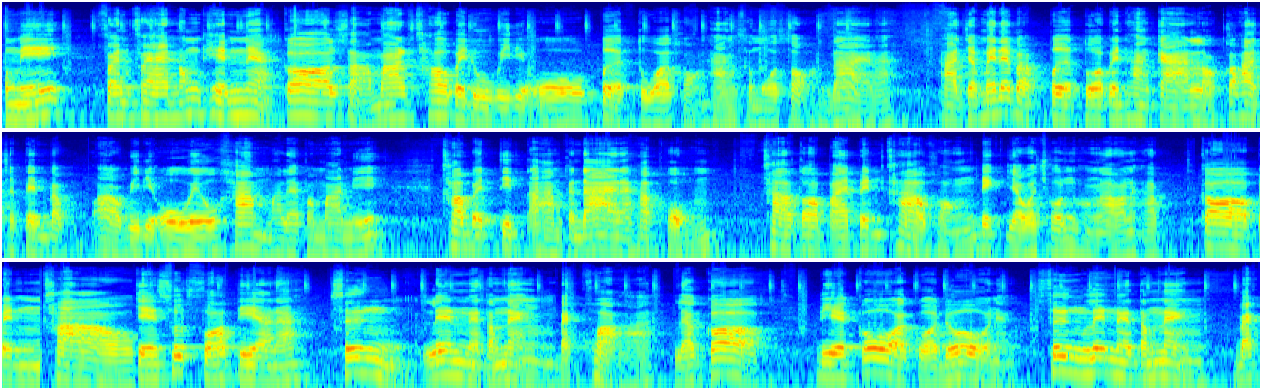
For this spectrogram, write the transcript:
ตรงนี้แฟนๆน้องเทนเนี่ยก็สามารถเข้าไปดูวิดีโอเปิดตัวของทางสโมสรได้นะ อาจจะไม่ได้แบบเปิดตัวเป็นทางการหรอกก็อาจจะเป็นแบบวิดีโอเวลคัมอะไรประมาณนี้ เข้าไปติดตามกันได้นะครับผมข่าวต่อไปเป็นข่าวของเด็กเยาวชนของเรานะครับ ก็เป็นข่าวเจสุสฟอร์เตียนะ ซึ่งเล่นในตำแหน่งแบ็คขวา แล้วก็ เดียโกอากัวโดเนี่ยซึ่งเล่นในตำแหน่งแบ็ค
